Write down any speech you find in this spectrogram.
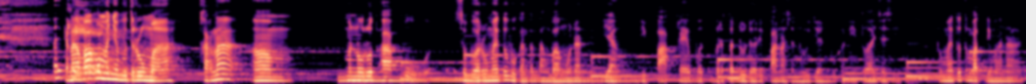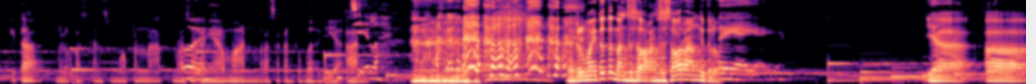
Oke. Kenapa aku menyebut rumah? Karena em, menurut aku sebuah rumah itu bukan tentang bangunan yang dipakai buat berteduh dari panas dan hujan, bukan itu aja sih. Rumah itu tempat di mana kita melepaskan semua penat, merasakan nyaman, merasakan kebahagiaan. Dan rumah itu tentang seseorang seseorang gitu Oh loh. iya iya iya. Ya eh,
